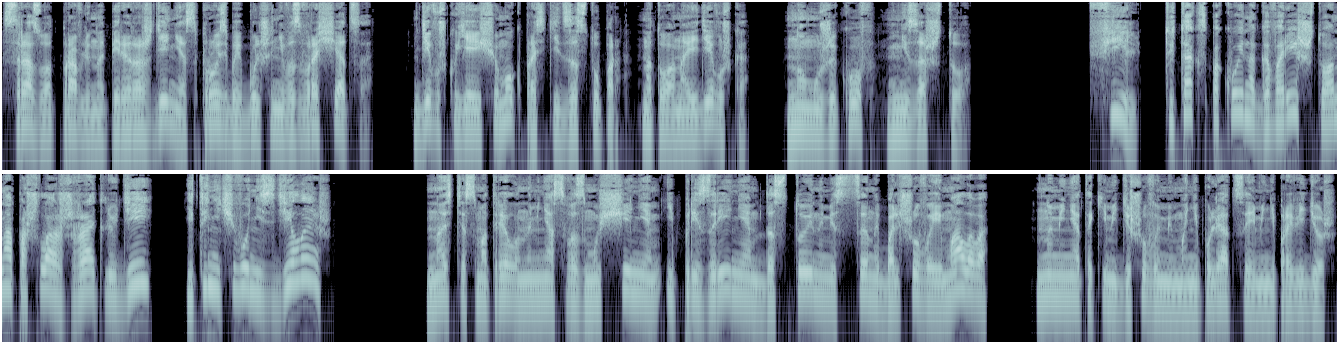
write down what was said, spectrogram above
Сразу отправлю на перерождение с просьбой больше не возвращаться. Девушку я еще мог простить за ступор, на то она и девушка, но мужиков ни за что. «Филь, ты так спокойно говоришь, что она пошла жрать людей, и ты ничего не сделаешь?» Настя смотрела на меня с возмущением и презрением, достойными сцены Большого и Малого, но меня такими дешевыми манипуляциями не проведешь.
